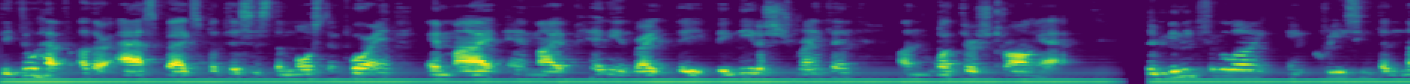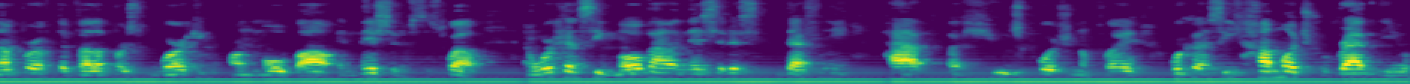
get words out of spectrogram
They do have other aspects, but this is the most important in my in my opinion, right? They they need to strengthen on what they're strong at. They're meaningfully increasing the number of developers working on mobile initiatives as well. And we're going to see mobile initiatives definitely have a huge portion to play. We're going to see how much revenue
